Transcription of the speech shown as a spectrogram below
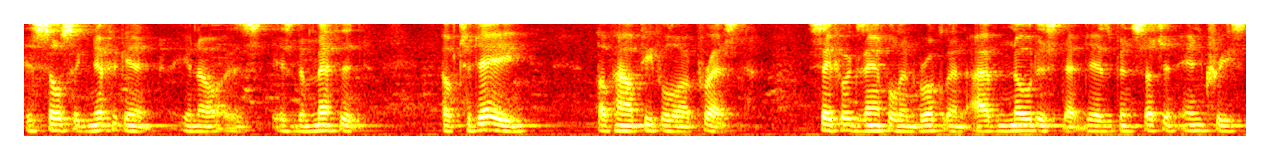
is so significant, you know, is is the method of today of how people are oppressed. Say, for example, in Brooklyn, I've noticed that there's been such an increase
